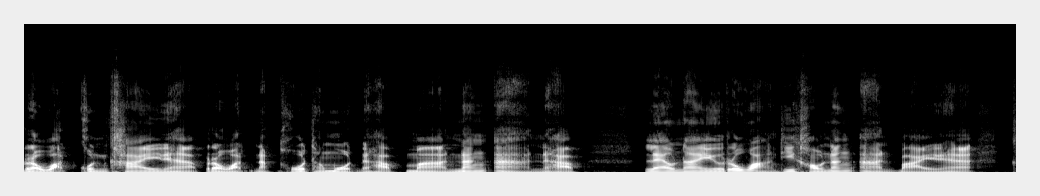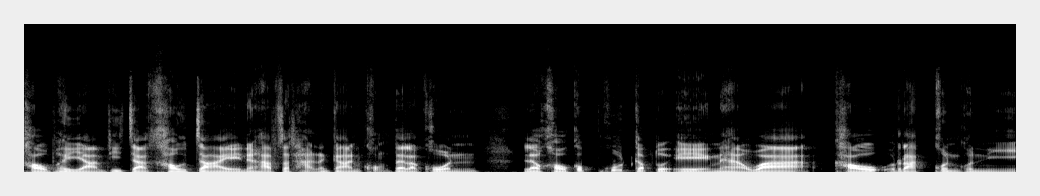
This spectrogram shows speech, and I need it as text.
ประวัติคนไข้นะฮะประวัตินักโทษทั้งหมดนะครับ มานั่งอ่านนะครับ แล้วในระหว่างที่เขานั่งอ่านไปนะฮะเขาพยายามที่จะเข้าใจนะครับสถานการณ์ของแต่ละคน แล้วเขาก็พูดกับตัวเองนะฮะว่าเขารักคนคนนี้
